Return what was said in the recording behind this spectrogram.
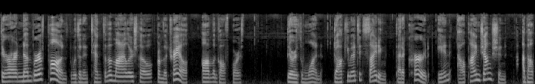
There are a number of ponds within a tenth of a mile or so from the trail on the golf course. There is one documented sighting that occurred in Alpine Junction about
